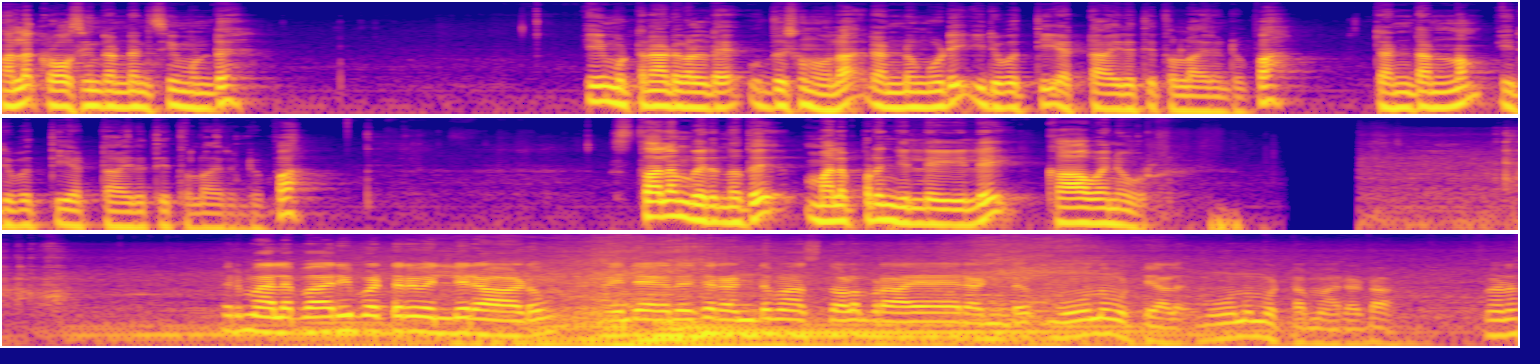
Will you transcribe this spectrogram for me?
നല്ല ക്രോസിംഗ് ടെൻഡൻസിയും ഉണ്ട്. ഈ മുട്ടനാടുകളുടെ ഉദ്ദേശം നൂല രണ്ടും കൂടി ഇരുപത്തി എട്ടായിരത്തി തൊള്ളായിരം രൂപ. രണ്ടെണ്ണം ഇരുപത്തി എട്ടായിരത്തി തൊള്ളായിരം രൂപ. സ്ഥലം വരുന്നത് മലപ്പുറം ജില്ലയിലെ കാവനൂർ. ഒരു മലബാരി പെട്ട ഒരു വലിയൊരാടും അതിന്റെ ഏകദേശം രണ്ട് മാസത്തോളം പ്രായമായ രണ്ട് മൂന്ന് മുട്ടികൾ മൂന്ന് മുട്ടന്മാർ കേട്ടോ ആണ്?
